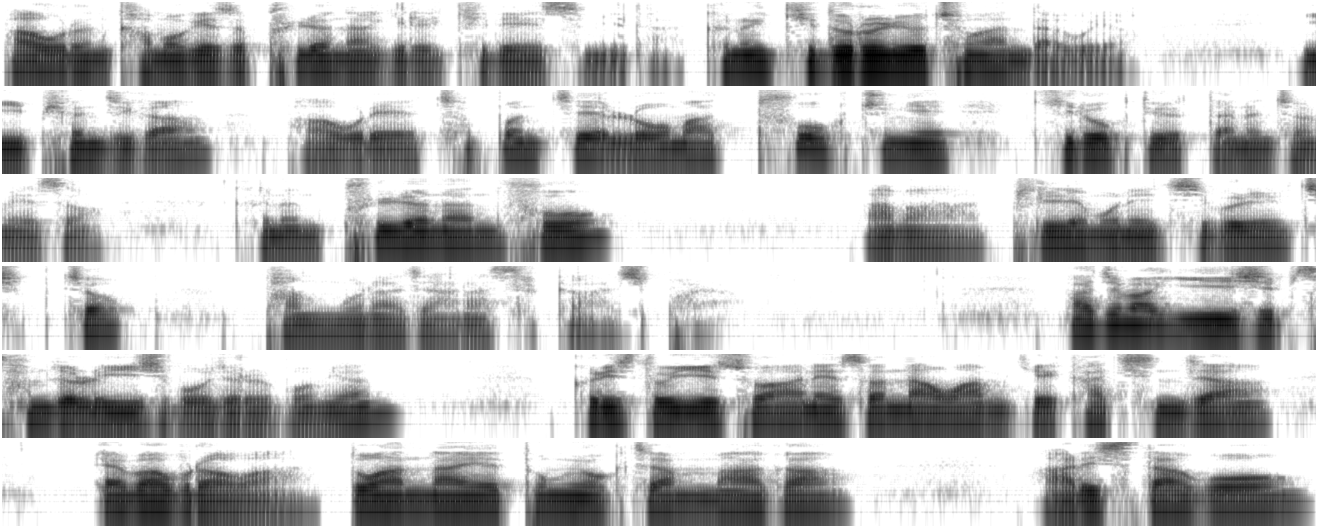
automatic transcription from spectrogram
바울은 감옥에서 풀려나기를 기대했습니다. 그는 기도를 요청한다고요. 이 편지가 바울의 첫 번째 로마 투옥 중에 기록되었다는 점에서 그는 풀려난 후 아마 빌레몬의 집을 직접 방문하지 않았을까 싶어요. 마지막 23절로 25절을 보면 그리스도 예수 안에서 나와 함께 갇힌 자 에바브라와 또한 나의 동역자 마가 아리스다고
